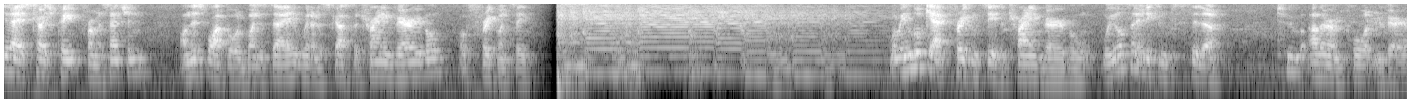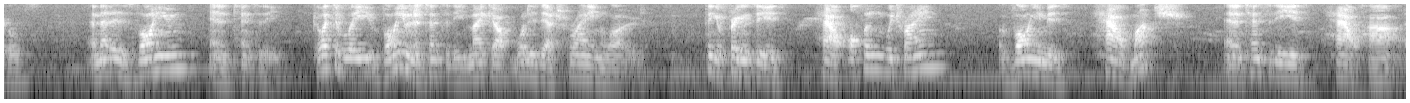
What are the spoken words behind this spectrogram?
G'day, it's Coach Pete from Ascension. On this Whiteboard Wednesday, we're going to discuss the training variable of frequency. When we look at frequency as a training variable, we also need to consider two other important variables, and that is volume and intensity. Collectively, volume and intensity make up what is our training load. Think of frequency as how often we train, volume is how much, and intensity is how hard.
